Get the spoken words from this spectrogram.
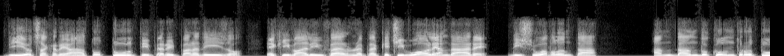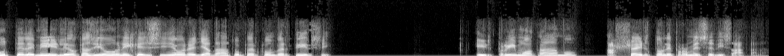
Dio ci ha creato tutti per il paradiso e chi va all'inferno è perché ci vuole andare di sua volontà, andando contro tutte le mille occasioni che il Signore gli ha dato per convertirsi. Il primo Adamo ha scelto le promesse di Satana,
